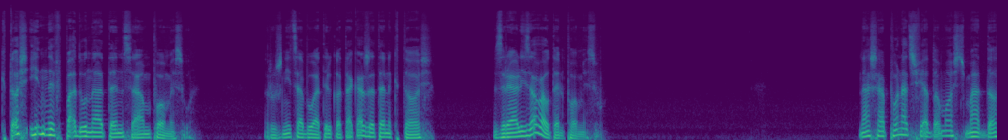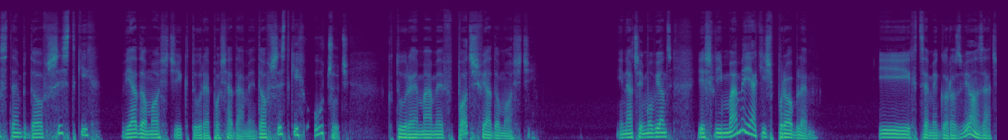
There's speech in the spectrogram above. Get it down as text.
Ktoś inny wpadł na ten sam pomysł. Różnica była tylko taka, że ten ktoś zrealizował ten pomysł. Nasza ponadświadomość ma dostęp do wszystkich wiadomości, które posiadamy, do wszystkich uczuć, które mamy w podświadomości. Inaczej mówiąc, jeśli mamy jakiś problem i chcemy go rozwiązać,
